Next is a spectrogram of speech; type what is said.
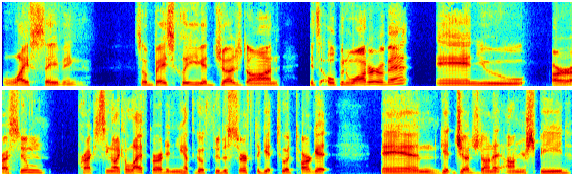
life saving. So basically, you get judged on it's an open water event, and you are, I assume, practicing like a lifeguard, and you have to go through the surf to get to a target and get judged on it on your speed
